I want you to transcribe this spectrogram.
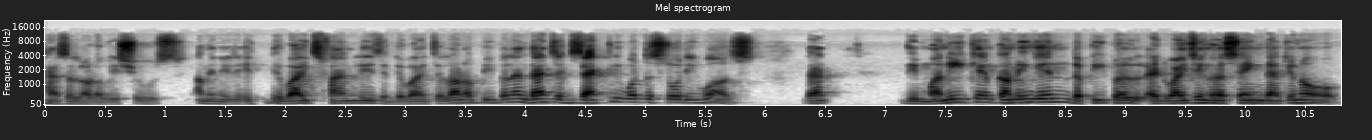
has a lot of issues. I mean, it, it, divides families, it divides a lot of people, and that's exactly what the story was. That the money came coming in, the people advising her saying that you know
